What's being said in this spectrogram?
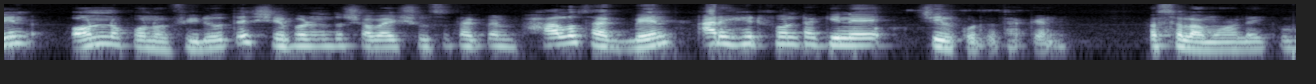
দিন, অন্য কোনো ভিডিওতে। সে পর্যন্ত সবাই সুস্থ থাকবেন, ভালো থাকবেন, আর হেডফোনটা কিনে চিল করতে থাকেন। আসসালামু আলাইকুম।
